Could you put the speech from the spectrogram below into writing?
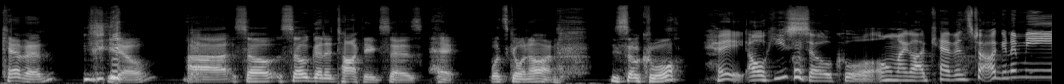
Kevin, you know, uh, so so good at talking, says, "Hey, what's going on? He's so cool." hey, oh, he's so cool. Oh my god, Kevin's talking to me.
